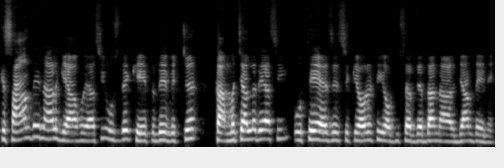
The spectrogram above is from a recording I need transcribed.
ਕਿਸਾਨ ਦੇ ਨਾਲ ਗਿਆ ਹੋਇਆ ਸੀ ਉਸ ਦੇ ਖੇਤ ਦੇ ਵਿੱਚ ਕੰਮ ਚੱਲ ਰਿਹਾ ਸੀ, ਉੱਥੇ ਐਜ਼ ਅ ਸਿਕਿਉਰਿਟੀ ਆਫੀਸਰ ਜਿੱਦਾਂ ਨਾਲ ਜਾਂਦੇ ਨੇ।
